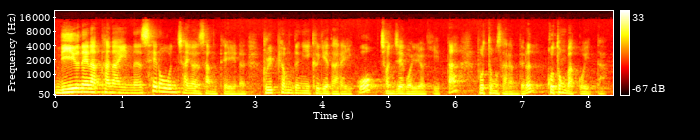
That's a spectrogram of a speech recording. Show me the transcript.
니은에 나타나 있는 새로운 자연 상태에는 불평등이 극에 달해 있고 전제 권력이 있다. 보통 사람들은 고통받고 있다.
